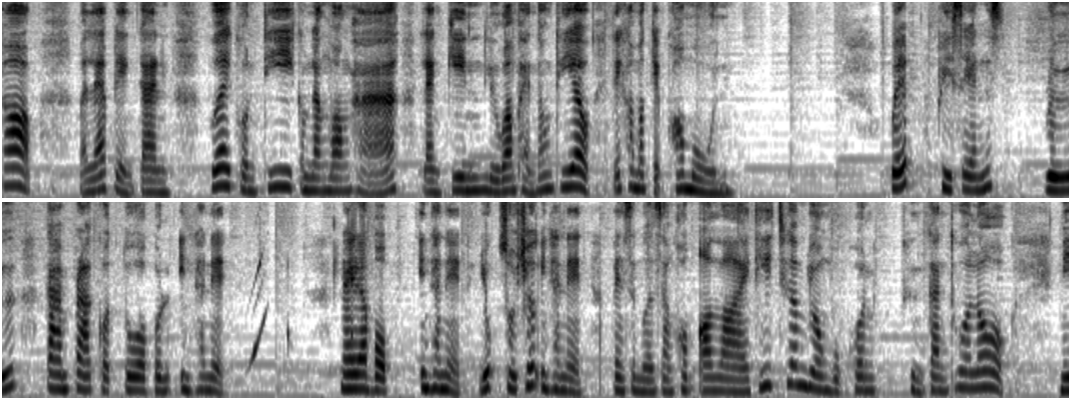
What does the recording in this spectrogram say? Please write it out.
ชอบ มาแลกเปลี่ยนกัน เพื่อให้คนที่กำลังมองหา แหล่งกิน หรือวางแผนท่องเที่ยว ได้เข้ามาเก็บข้อมูล Web Presence หรือการปรากฏตัวบนอินเทอร์เน็ต ในระบบ อินเทอร์เน็ต ยุคโซเชียลอินเทอร์เน็ตเป็นเสมือนสังคมออนไลน์ที่เชื่อมโยงบุคคลถึงกันทั่วโลก มี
